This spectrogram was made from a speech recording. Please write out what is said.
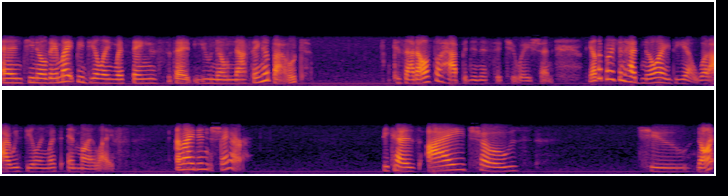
And you know, they might be dealing with things that you know nothing about because that also happened in this situation. The other person had no idea what I was dealing with in my life, and I didn't share because I chose to not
